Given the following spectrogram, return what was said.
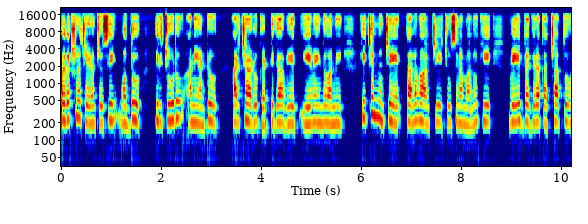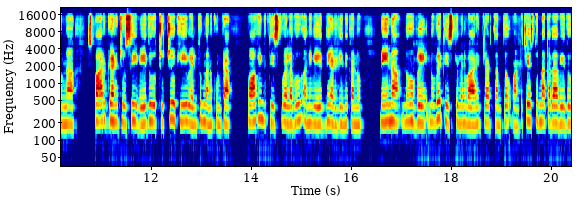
ప్రదక్షిణ చేయడం చూసి మొద్దు ఇది చూడు అని అంటూ అరిచాడు గట్టిగా. వే ఏమైందో అని కిచెన్ నుంచే తల వాల్చి చూసిన మనుకి వేద్ దగ్గర తచ్చాత్తు ఉన్న స్పార్క్ గన్ చూసి వేదు చుచ్చూకి వెళ్తుందనుకుంటా వాకింగ్ తీసుకువెళ్ళవు అని వేద్ని అడిగింది తను. నేనా? నువ్వే నువ్వే తీసుకెళ్ళని వారించాడు తనతో. వంట చేస్తున్నా కదా వేదు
